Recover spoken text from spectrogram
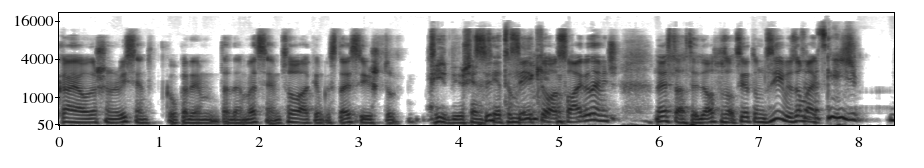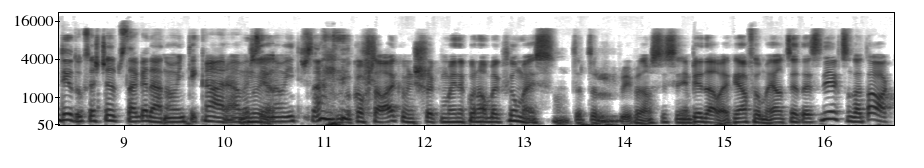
kā jau vien ar visiem kaut kādiem tādiem veciem cilvēkiem, kas taisījuši tur Viņš bija šiem cietumniekiem. citos laikos. Ne, viņš nestāstīja daudz par savu cietumu dzīvi. Es domāju, Tāpēc, ka viņš 2014. gadā no viņa tika ārā, Nu, jā. nu, nav interesanti. ka kopš tā laika viņš šeit neko nav beigas filmējis. Un Tur, tur protams, es viņiem piedāvāju, ka jāfilmē jauns cietais rieksts un tā tālāk.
